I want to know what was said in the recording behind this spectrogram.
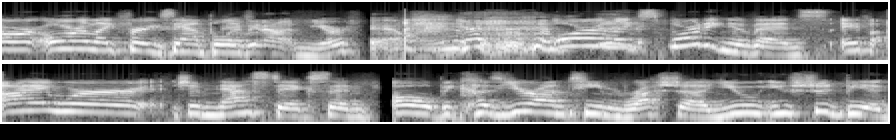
or or like for example if, Maybe not in your family. or like sporting events if i were gymnastics and oh because you're on team russia you you should be a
